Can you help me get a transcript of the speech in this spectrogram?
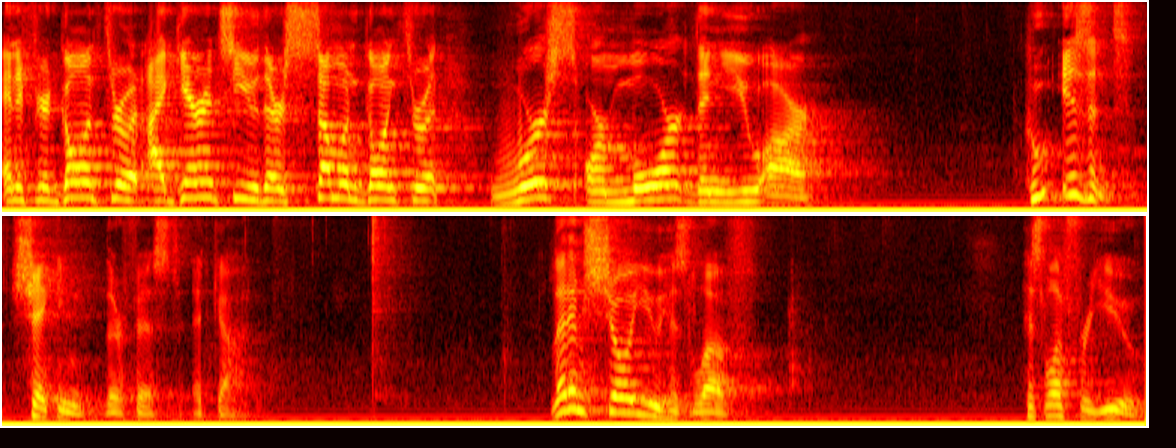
And if you're going through it, I guarantee you there's someone going through it worse or more than you are who isn't shaking their fist at God. Let Him show you His love, His love for you.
